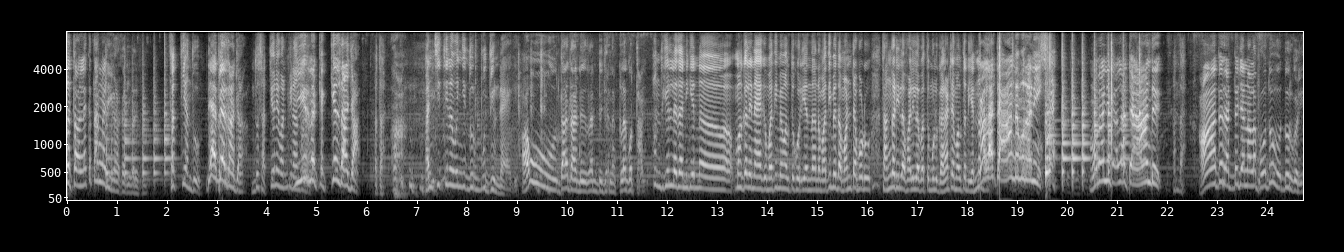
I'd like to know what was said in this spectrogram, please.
ಗೊತ್ತಾವಲ್ಲಕ್ಕ ತಂಗಡಿಗೆ ಹಾಕದಿ ಸತ್ಯಂದು ಸತ್ಯ ಅಂದು. ದೇ ಬೇರೆ ರಾಜ. ಇಂದು ಸತ್ಯನೇ ವನ್ಪಿನ ನೀರ್ನ ಕೆಕ್ಕೆಲ್ ದಾಜ. ಅತ ಅಂಚಿತ್ತಿನ ಒಂಜಿ ದುರ್ಬುದ್ಧಿ ಉಂಡಾಗಿ ಅವು ದಾದಾ ರಡ್ಡು ಜನಕ್ಲ ಗೊತ್ತಾಂಡು ಅಂದು ಎಲ್ಲದ ನಿಗೆನ್ನ ಮಗಲೆ ನಾಯಗ ಮದಿಮೆ ಮಲ್ತು ಕೊರಿ ಅಂದ ಮದಿಮೆದ ಮಂಟಪಡು ತಂಗಡಿಲ ಫಳಿಲ ಬತ್ತ ಮುಲು ಗಲಾಟೆ ಮಲ್ತಂಡು ಎನ್ನ ಗಲಾಟೆ ಆಂಡ ಮುರಣಿ. ಮುರಣಿ ಗಲಾಟೆ ಆಂಡ. ಅಂದ. ಆದ ರಡ್ಡು ಜನಲ ಹೋದು ದೂರು ಕೊರಿ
